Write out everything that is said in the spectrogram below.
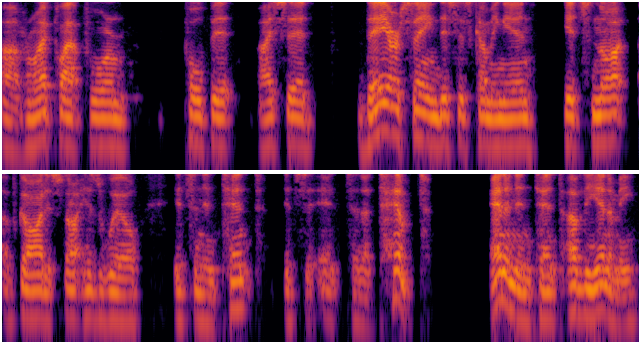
uh, for my platform, pulpit. I said, they are saying this is coming in. It's not of God. It's not His will. It's an intent. It's it's an attempt and an intent of the enemy.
